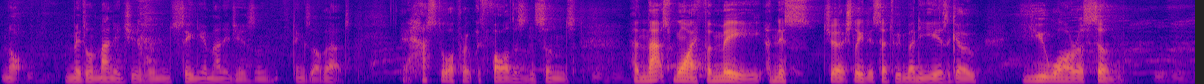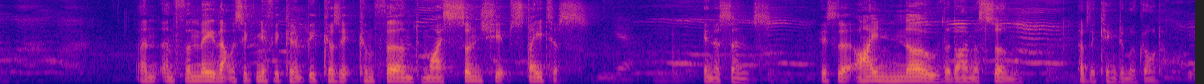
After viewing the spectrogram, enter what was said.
not middle managers and senior managers and things like that. It has to operate with fathers and sons. And that's why, for me, and this church leader said to me many years ago, you are a son. And, and for me, that was significant because it confirmed my sonship status, in a sense. Is that I know that I'm a son of the kingdom of God. Yeah.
